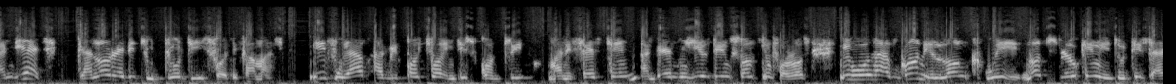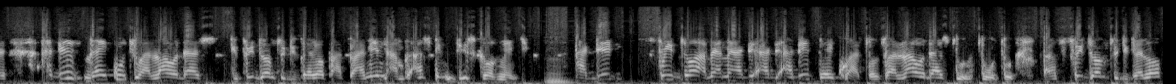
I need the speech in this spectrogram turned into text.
And yet they are not ready to do this for the farmers. If we have agriculture in this country manifesting and then yielding something for us we will have gone a long way not looking into this are they good to allow us the freedom to develop i mean i'm asking this government. Mm. Are they freedom i mean are they, are they, are they very good at all to allow us to to to uh, freedom to develop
